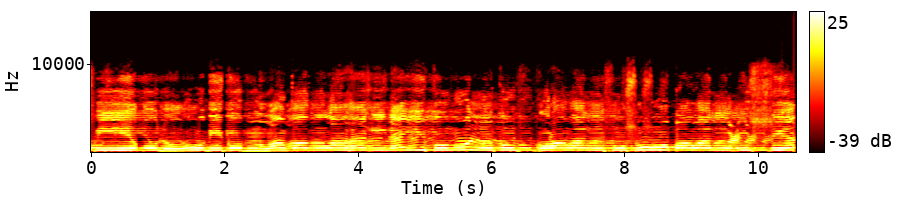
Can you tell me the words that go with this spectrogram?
في قلوبكم وكره إليكم الكفر والفسوق والعصيان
